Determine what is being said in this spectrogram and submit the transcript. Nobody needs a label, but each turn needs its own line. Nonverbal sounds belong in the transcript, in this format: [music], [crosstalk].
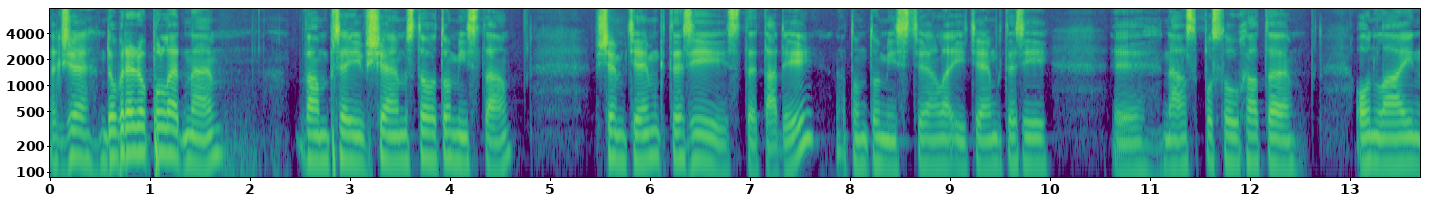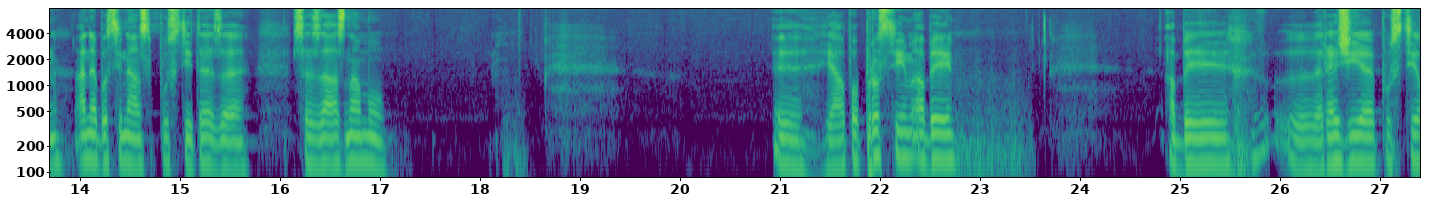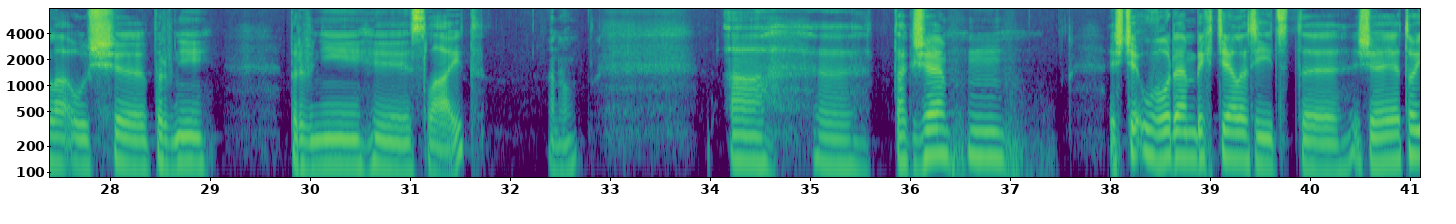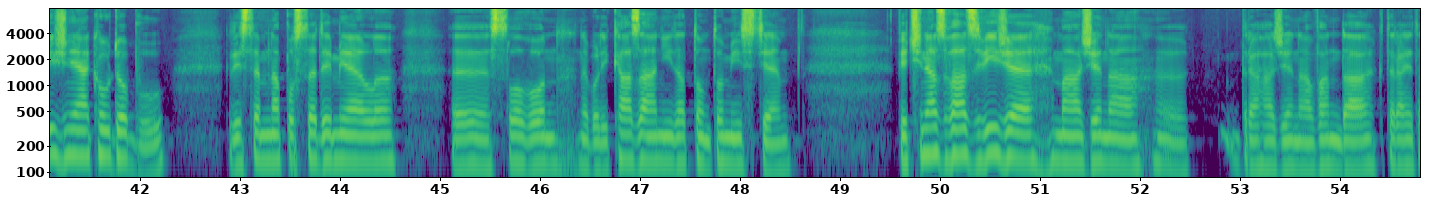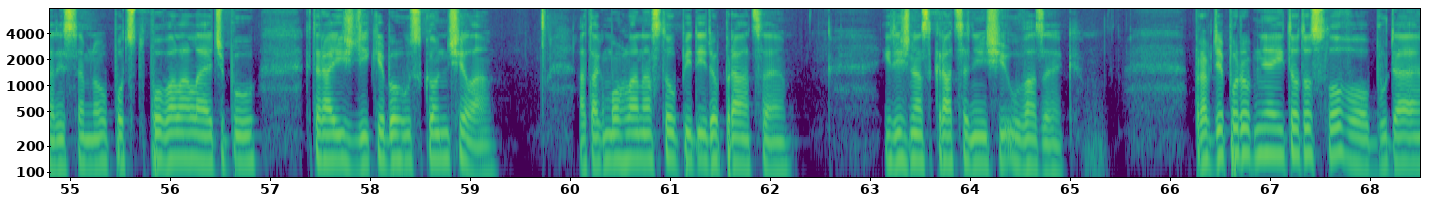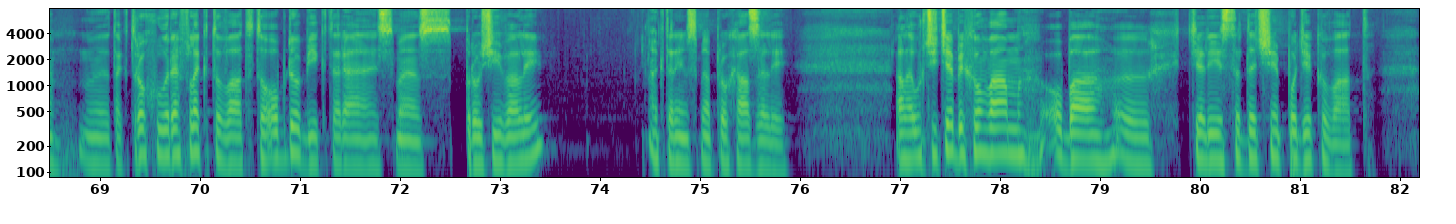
Takže dobré dopoledne vám přeji všem z tohoto místa, všem těm, kteří jste tady na tomto místě, ale i těm, kteří eh, nás posloucháte online, anebo si nás pustíte ze, se záznamu. Eh, já poprosím, aby, aby eh, režie pustila už první první eh, slide. Ano. A e, takže hm, ještě úvodem bych chtěl říct, e, že je to již nějakou dobu, kdy jsem naposledy měl e, slovo neboli kázání na tomto místě. Většina z vás ví, že má žena, e, drahá žena Vanda, která je tady se mnou, podstupovala léčbu, která již díky Bohu skončila a tak mohla nastoupit i do práce, i když na zkrácenější úvazek. Pravděpodobně i toto slovo bude eh, tak trochu reflektovat to období, které jsme prožívali a kterým jsme procházeli. Ale určitě bychom vám oba eh, chtěli srdečně poděkovat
